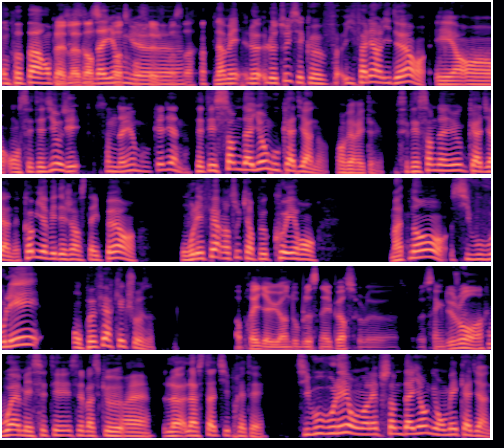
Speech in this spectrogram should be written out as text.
on peut pas remplacer la Sam je euh, ça. Non, mais le, le truc, c'est que f- il fallait un leader et en- on s'était dit aussi. Et Sam Dayong ou Kadian. C'était Sam Dayong ou Kadian, en vérité. C'était Sam Dayong ou Kadian. Comme il y avait déjà un sniper, on voulait faire un truc un peu cohérent. Maintenant, si vous voulez, on peut faire quelque chose. Après, il y a eu un double sniper sur le, sur le 5 du jour. hein. Ouais, mais c'était, c'est parce que Ouais. la, la stat y prêtait. Si vous voulez, on enlève Sam Dayong et on met Kadian.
